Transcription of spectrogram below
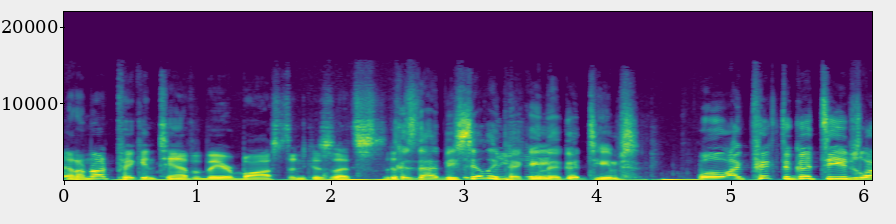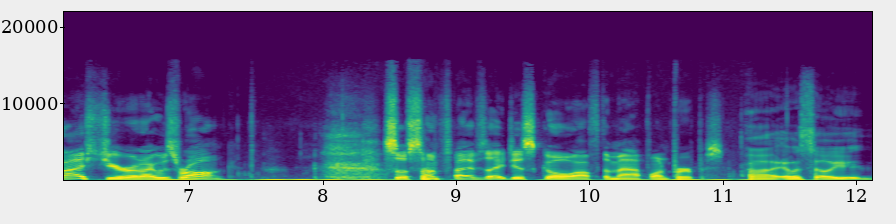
And I'm not picking Tampa Bay or Boston because that's. Because that'd be silly cliche. picking the good teams. Well, I picked the good teams last year and I was wrong. So sometimes I just go off the map on purpose. Uh, it was so you,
